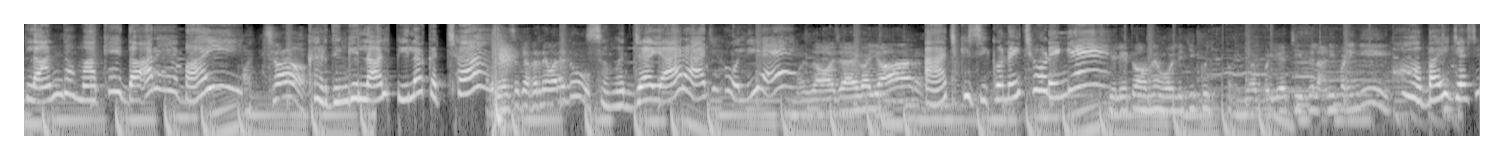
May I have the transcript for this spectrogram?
प्लान धमाकेदार है भाई। अच्छा। कर देंगे लाल पीला कच्चा। ऐसे क्या करने वाला है तू? समझ जा यार आज होली है। मज़ा आ जाएगा यार। आज किसी को नहीं छोड़ेंगे। इसके लिए तो हमें होली की कुछ बढ़िया बढ़िया चीज़ें लानी पड़ेंगी। हाँ भाई जैसे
